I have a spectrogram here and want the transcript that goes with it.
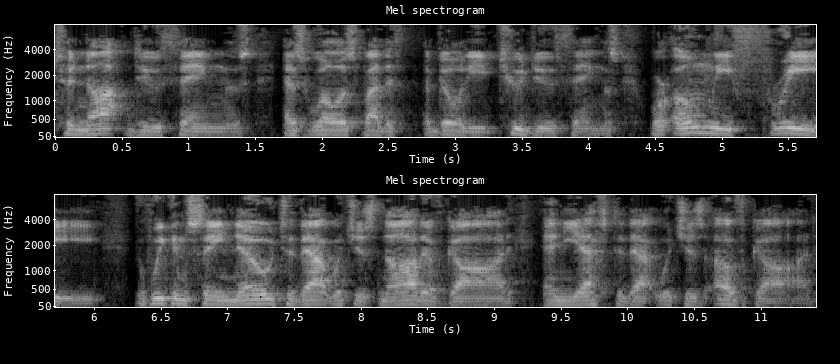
to not do things as well as by the ability to do things. We're only free if we can say no to that which is not of God and yes to that which is of God.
